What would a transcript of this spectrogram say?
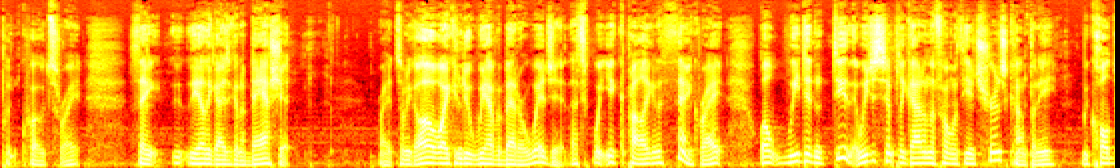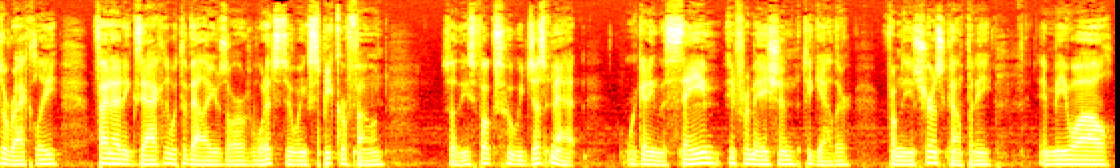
put in quotes, right? Think the other guy's going to bash it, right? Somebody go, oh, I can do. We have a better widget. That's what you're probably going to think, right? Well, we didn't do that. We just simply got on the phone with the insurance company. We called directly, found out exactly what the values are, what it's doing, speakerphone. So these folks who we just met were getting the same information together from the insurance company, and meanwhile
